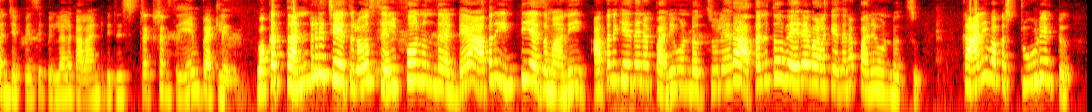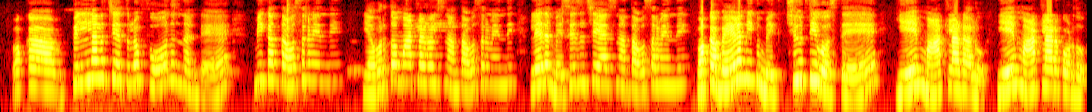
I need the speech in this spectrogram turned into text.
అని చెప్పేసి పిల్లలకి అలాంటి రిస్ట్రిక్షన్స్ ఏం పెట్టలేదు. ఒక తండ్రి చేతిలో సెల్ ఫోన్ ఉందంటే అతని ఇంటి యజమాని అతనికి ఏదైనా పని ఉండొచ్చు లేదా అతనితో వేరే వాళ్ళకి ఏదైనా పని ఉండొచ్చు. కానీ ఒక స్టూడెంట్ ఒక పిల్లల చేతిలో ఫోన్ ఉందంటే మీకు అంత అవసరం ఏంది ఎవరితో మాట్లాడాల్సిన అంత అవసరం ఏంది? లేదా మెసేజ్లు చేయాల్సిన అంత అవసరం ఏంది? ఒకవేళ మీకు మెచ్యూరిటీ వస్తే ఏం మాట్లాడాలో ఏం మాట్లాడకూడదు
